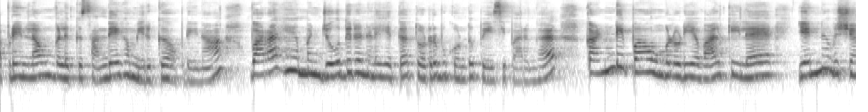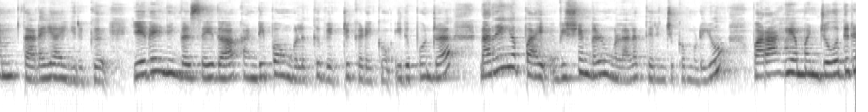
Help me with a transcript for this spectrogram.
அப்படின்லாம் உங்களுக்கு சந்தேகம் இருக்குது அப்படின்னா வராகியம்மன் ஜோதிட நிலையத்தை தொடர்பு கொண்டு பேசி பாருங்கள் கண்டிப்பாக உங்களுடைய வாழ்க்கையில் என்ன விஷயம் தடையாக இருக்குது எதை நீங்கள் செய்தால் கண்டிப்பாக உங்களுக்கு வெற்றி கிடைக்கும். இது போன்ற நிறைய ப விஷயங்கள் உங்களால் தெரிஞ்சுக்க முடியும். வராகி அம்மன் ஜோதிட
